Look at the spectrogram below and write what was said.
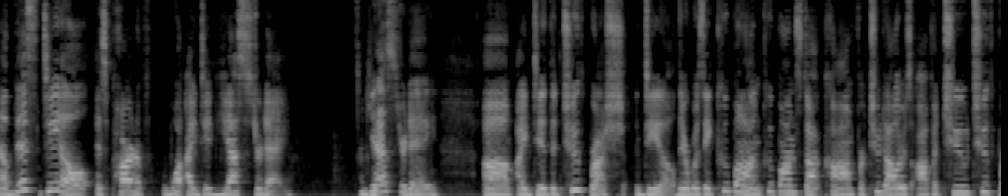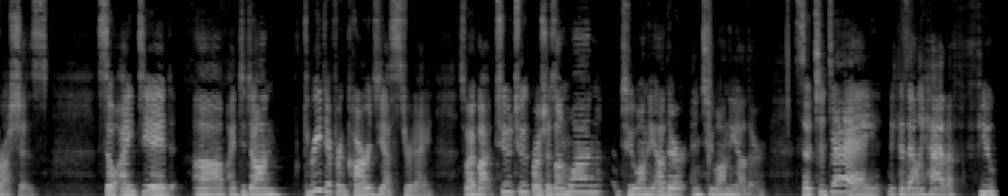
Now this deal is part of what I did yesterday. Yesterday, um, I did the toothbrush deal. There was a coupon on coupons.com for $2 off of two toothbrushes. So I did um, I did on three different cards yesterday. So I bought two toothbrushes on one, two on the other, and two on the other. So today, because I only had a few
